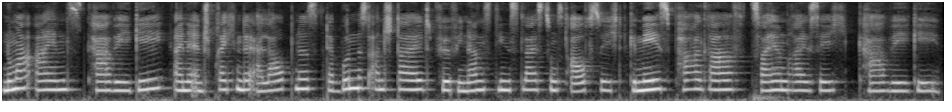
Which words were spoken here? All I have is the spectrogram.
Nummer 1 KWG eine entsprechende Erlaubnis der Bundesanstalt für Finanzdienstleistungsaufsicht gemäß 32 KWG. Norwegen.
